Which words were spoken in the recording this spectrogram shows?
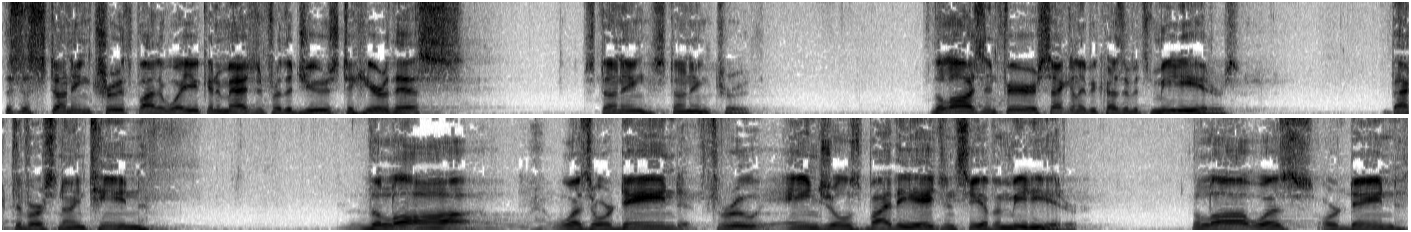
This is stunning truth, by the way. You can imagine for the Jews to hear this. Stunning, stunning truth. The law is inferior, secondly, because of its mediators. Back to verse 19. The law was ordained through angels by the agency of a mediator. The law was ordained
